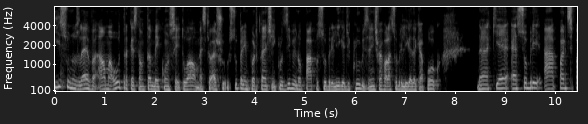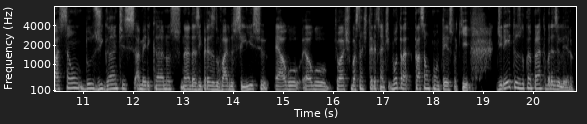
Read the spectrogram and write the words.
Isso nos leva a uma outra questão também conceitual, mas que eu acho super importante, inclusive no papo sobre Liga de Clubes, a gente vai falar sobre Liga daqui a pouco, né, que é, é sobre a participação dos gigantes americanos, né, das empresas do Vale do Silício, é algo, é algo que eu acho bastante interessante. Vou tra traçar um contexto aqui. Direitos do Campeonato Brasileiro.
